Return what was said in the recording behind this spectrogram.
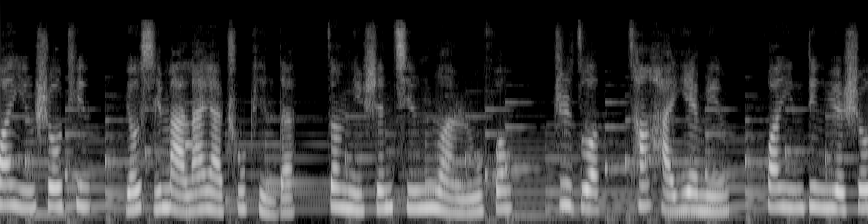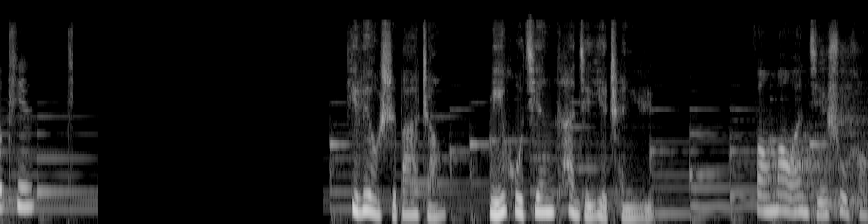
欢迎收听由喜马拉雅出品的《赠你深情暖如风》，制作沧海夜明。欢迎订阅收听。第六十八章，迷糊间看见叶晨玉。方茂案结束后，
